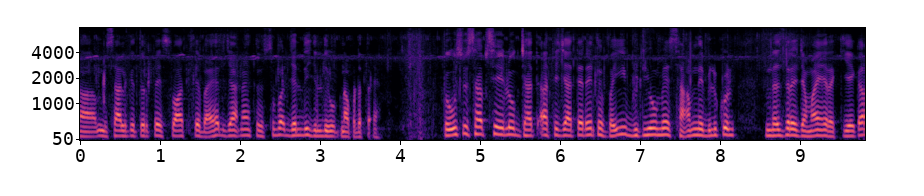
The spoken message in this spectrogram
आ, मिसाल के तौर पे स्वाद से बाहर जाना है तो सुबह जल्दी जल्दी उठना पड़ता है। तो उस हिसाब से लोग जाते आते जाते रहे तो भाई वीडियो में सामने बिल्कुल नज़र जमाए रखिएगा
